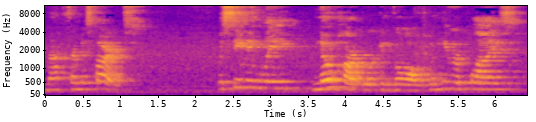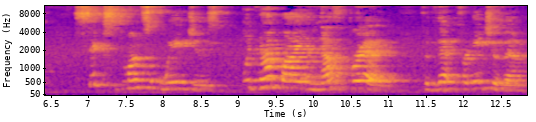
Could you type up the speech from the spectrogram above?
not from his heart. With seemingly no hard work involved, when he replies, Six months' wages would not buy enough bread for, that, for each of them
